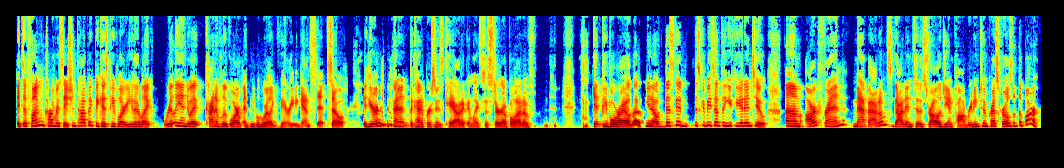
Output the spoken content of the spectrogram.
It's a fun conversation topic because people are either like really into it, kind of lukewarm, and people who are like very against it. So if you're the kind of the kind of person who's chaotic and likes to stir up a lot of get people riled up, you know, this could this could be something you could get into. Um, our friend Matt Badams got into astrology and palm reading to impress girls at the bar.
